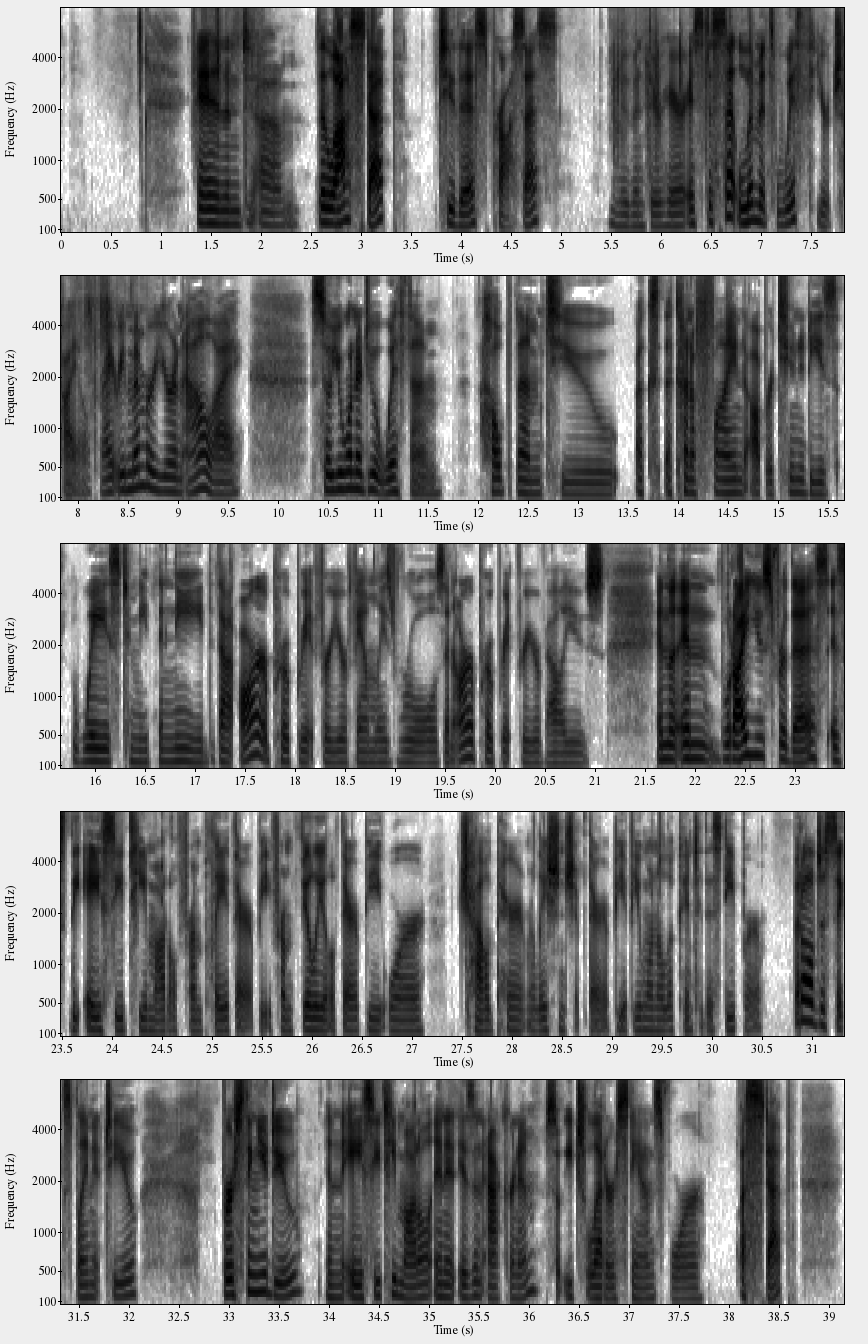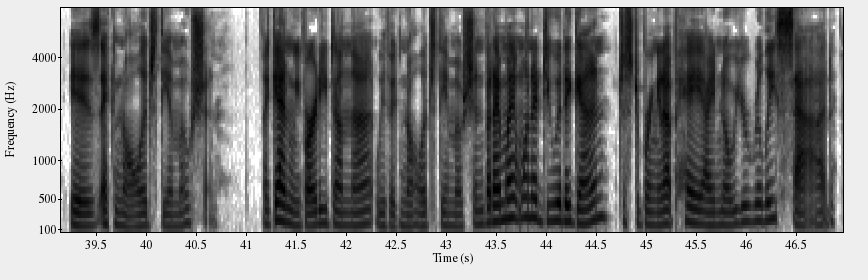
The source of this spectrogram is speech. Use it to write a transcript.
And um, the last step to this process, moving through here, is to set limits with your child, right? Remember, you're an ally. So you want to do it with them, help them to uh, kind of find opportunities, ways to meet the need that are appropriate for your family's rules and are appropriate for your values. And, the, and what I use for this is the ACT model from play therapy, from filial therapy, or child parent relationship therapy, if you want to look into this deeper but I'll just explain it to you. First thing you do in the ACT model, and it is an acronym, so each letter stands for a step, is acknowledge the emotion. Again, we've already done that. We've acknowledged the emotion, but I might want to do it again just to bring it up. Hey, I know you're really sad,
